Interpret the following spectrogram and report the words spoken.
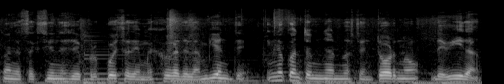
con las acciones de propuesta de mejora del ambiente y no contaminar nuestro entorno de vida.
